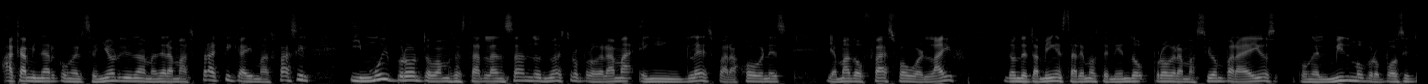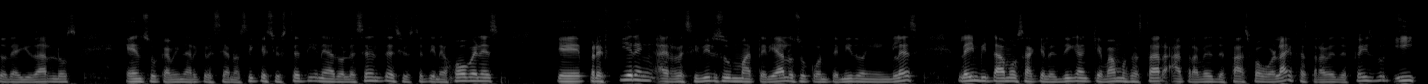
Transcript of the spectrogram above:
a caminar con el Señor de una manera más práctica y más fácil. Y muy pronto vamos a estar lanzando nuestro programa en inglés para jóvenes llamado Fast Forward Life donde también estaremos teniendo programación para ellos con el mismo propósito de ayudarlos en su caminar cristiano. Así que si usted tiene adolescentes, si usted tiene jóvenes que prefieren eh, recibir su material o su contenido en inglés, le invitamos a que les digan que vamos a estar a través de Fast Forward Life, a través de Facebook y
